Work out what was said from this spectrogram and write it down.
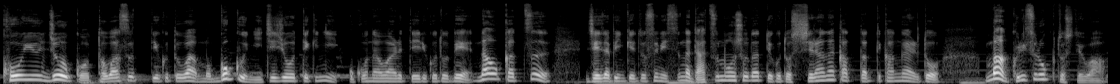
こういうジョークを飛ばすっていうことは、もうごく日常的に行われていることで、なおかつ、ジェイダ・ピンケット・スミスが脱毛症だっていうことを知らなかったって考えると、まあクリス・ロックとしては、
